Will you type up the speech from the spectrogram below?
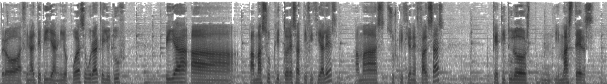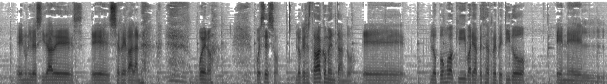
pero al final te pillan. Y os puedo asegurar que YouTube pilla a, más suscriptores artificiales, a más suscripciones falsas, que títulos y másters en universidades eh, se regalan. bueno, pues eso, lo que se estaba comentando. Eh, lo pongo aquí varias veces repetido en el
